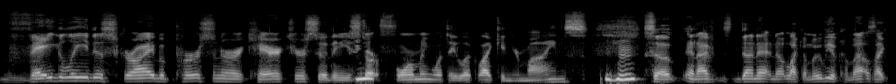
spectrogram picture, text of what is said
vaguely describe a person or a character, so then you Mm-hmm. start forming what they look like in your minds. Mhm. So, and I've done that, and like a movie will come out, I was like,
